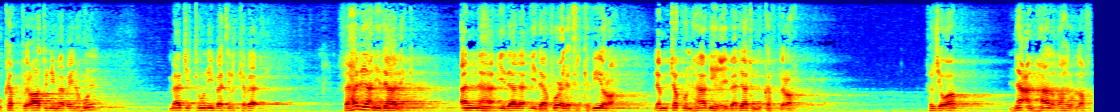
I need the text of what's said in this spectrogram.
مكفرات لما بينهن ما اجتنبت الكبائر. فهل يعني ذلك أنها إذا إذا فعلت الكبيرة لم تكن هذه العبادات مكفرة؟ فالجواب نعم هذا ظاهر اللفظ.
